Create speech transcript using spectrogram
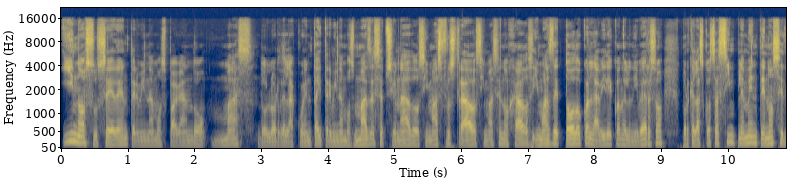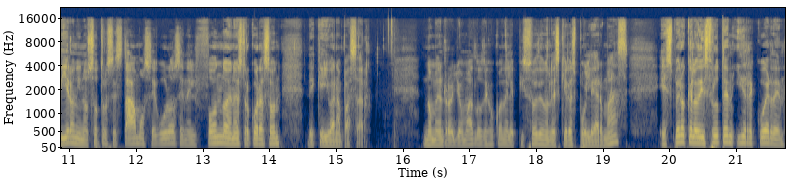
y no suceden, terminamos pagando más dolor de la cuenta y terminamos más decepcionados y más frustrados y más enojados y más de todo con la vida y con el universo porque las cosas simplemente no se dieron y nosotros estábamos seguros en el fondo de nuestro corazón de que iban a pasar. No me enrollo más, los dejo con el episodio, no les quiero spoilear más. Espero que lo disfruten y recuerden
